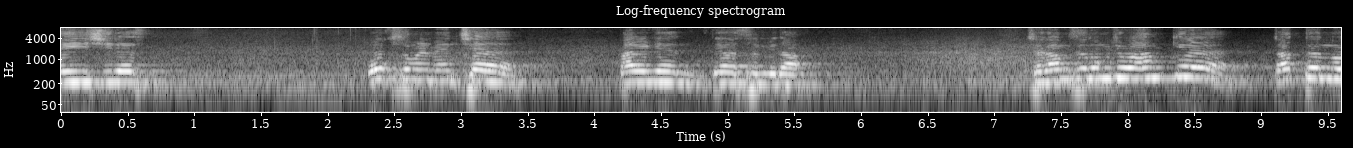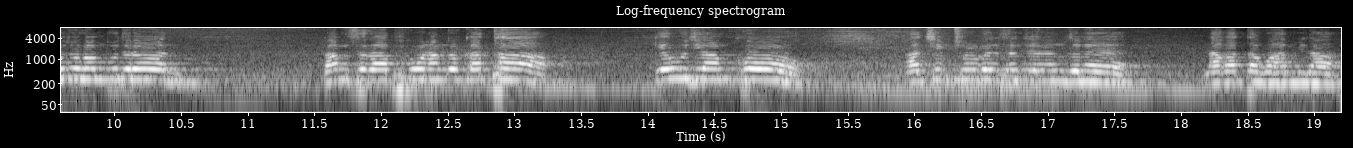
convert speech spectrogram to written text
회의실에 목숨을 맨 채 발견되었습니다. 최강수 동지와 함께 잤던 노조 간부들은 강수가 피곤한 것 같아 깨우지 않고 아침 출근 선전 전에 나갔다고 합니다.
